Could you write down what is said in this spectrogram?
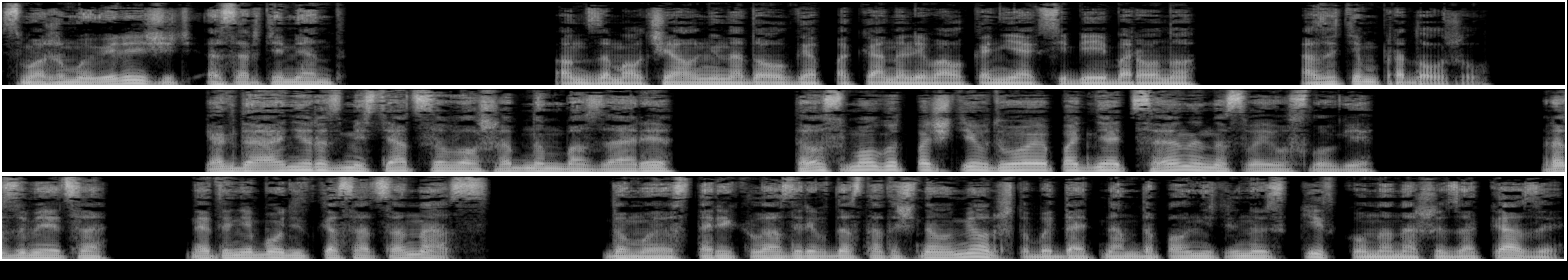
Сможем увеличить ассортимент». Он замолчал ненадолго, пока наливал коньяк себе и барону, а затем продолжил. «Когда они разместятся в волшебном базаре, то смогут почти вдвое поднять цены на свои услуги. Разумеется, это не будет касаться нас. Думаю, старик Лазарев достаточно умен, чтобы дать нам дополнительную скидку на наши заказы,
